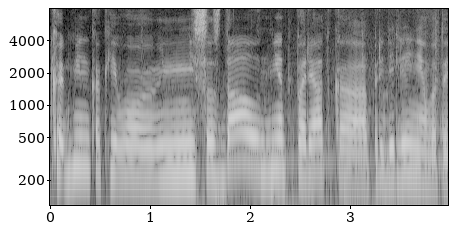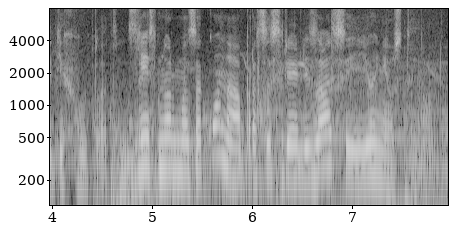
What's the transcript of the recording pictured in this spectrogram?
Кабмин как его не создал, нет порядка определения вот этих выплат. Есть норма закона, а процесс реализации ее не установлен.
